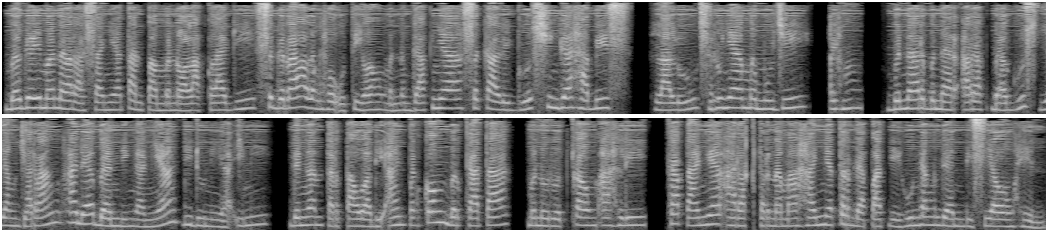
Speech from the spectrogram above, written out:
bagaimana rasanya tanpa menolak lagi segera Leng Hou Tiong menegaknya sekaligus hingga habis, lalu serunya memuji, ehm, benar-benar arak bagus yang jarang ada bandingannya di dunia ini, dengan tertawa di Kong berkata, menurut kaum ahli, katanya arak ternama hanya terdapat di Hunang dan di Xiao Hin.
